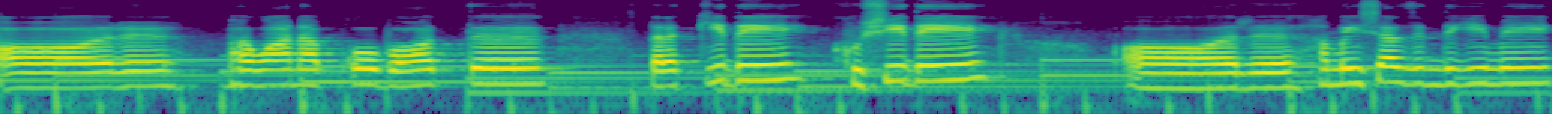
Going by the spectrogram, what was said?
और भगवान आपको बहुत तरक्की दे, खुशी दे और हमेशा ज़िंदगी में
